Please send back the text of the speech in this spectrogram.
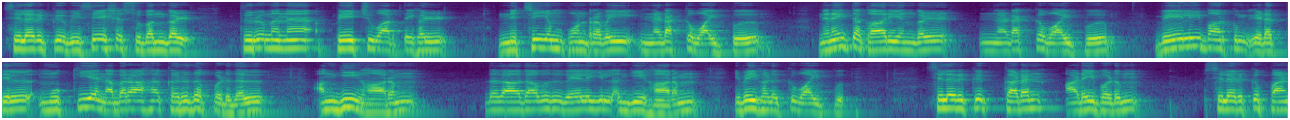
சிலருக்கு விசேஷ சுபங்கள் திருமண பேச்சுவார்த்தைகள் நிச்சயம் போன்றவை நடக்க வாய்ப்பு. நினைத்த காரியங்கள் நடக்க வாய்ப்பு. வேலை பார்க்கும் இடத்தில் முக்கிய நபராக கருதப்படுதல். அங்கீகாரம் அதாவது வேலையில் அங்கீகாரம் இவைகளுக்கு வாய்ப்பு. சிலருக்கு கடன் அடைபடும் சிலருக்கு பண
